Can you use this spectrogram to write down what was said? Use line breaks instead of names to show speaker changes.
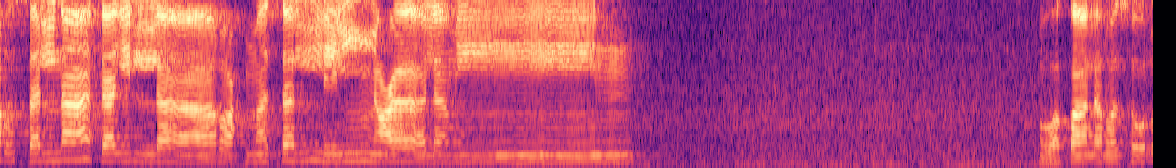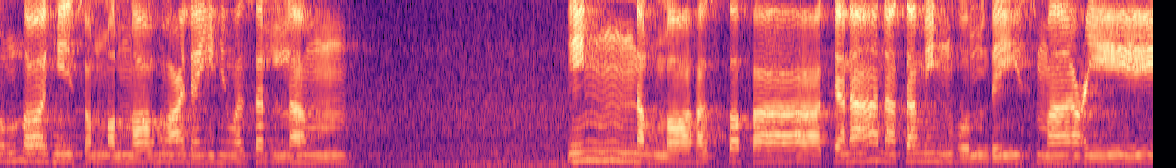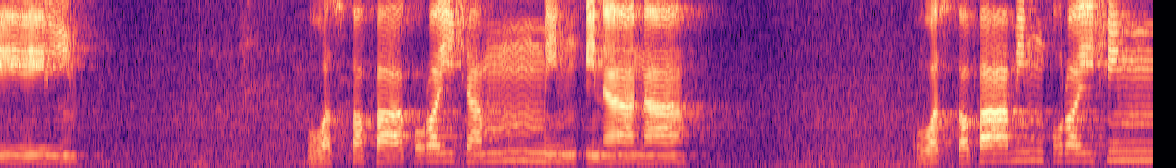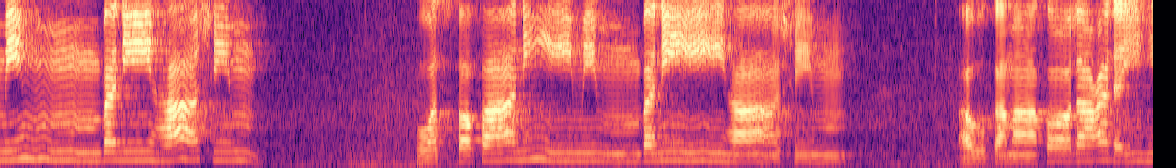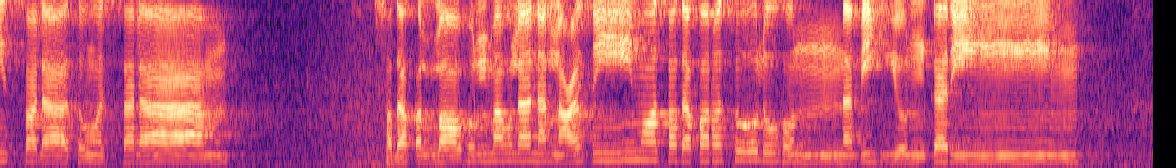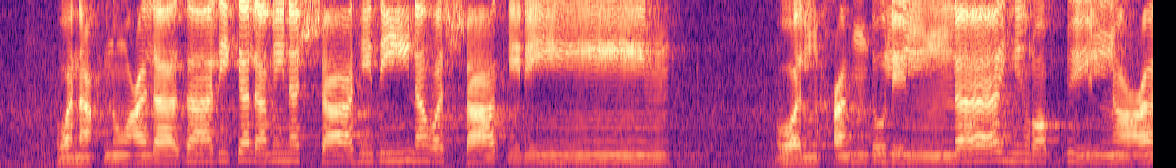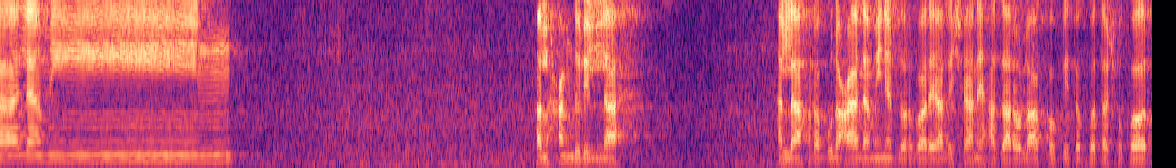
أرسلناك إلا رحمة للعالمين. وقال رسول الله صلى الله عليه وسلم إن الله اصطفى كنانة من ولد إسماعيل واصطفى قريشا من كنانة واصطفى من قريش من بني هاشم واصطفاني من بني هاشم او كما قال عليه الصلاه والسلام صدق الله المولانا العظيم وصدق رسوله النبي الكريم ونحن على ذلك لمن الشاهدين والشاكرين والحمد لله رب العالمين আলহামদুলিল্লাহ আল্লাহ রব্বুল আলমিনের দরবারে আলিশানে হাজারো লাখো কৃতজ্ঞতা শুকর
